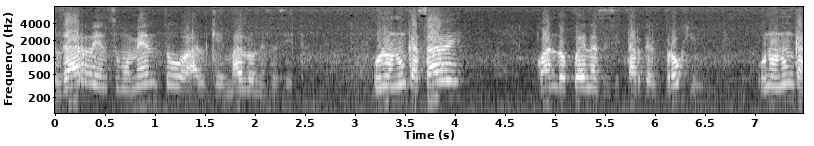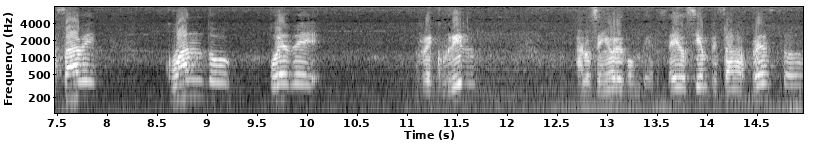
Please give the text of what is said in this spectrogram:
ayudar en su momento al que más lo necesita. Uno nunca sabe cuándo puede necesitar del prójimo. Uno nunca sabe cuándo puede recurrir a los señores bomberos. Ellos siempre están a presto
